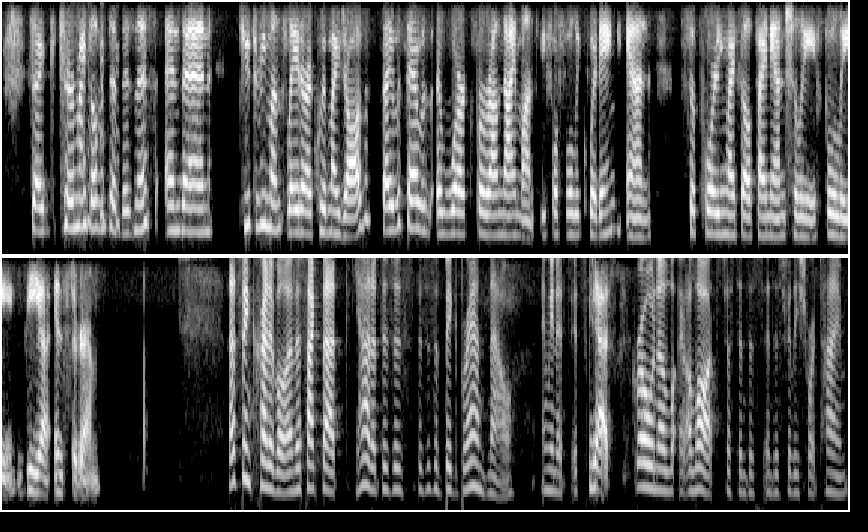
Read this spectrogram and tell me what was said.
so I turned myself into a business, and then two three months later I quit my job. So I would say I was at work for around nine months before fully quitting and supporting myself financially fully via Instagram. That's incredible, and the fact that yeah, that this is this is a big brand now. I mean, it, it's yes. it's grown a, a lot just in this in this really short time.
